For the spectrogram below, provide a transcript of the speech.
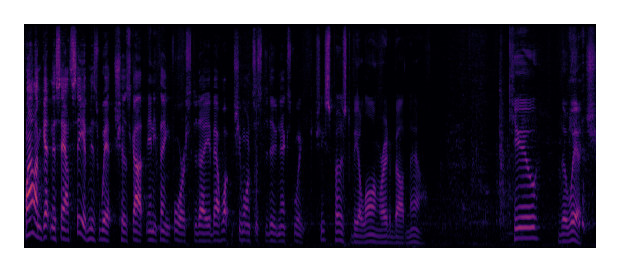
while I'm getting this out, see if Ms. Witch has got anything for us today about what she wants us to do next week. She's supposed to be along right about now. Cue the witch.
